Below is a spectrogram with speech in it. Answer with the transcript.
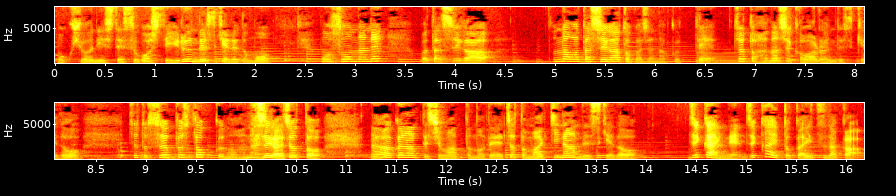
目標にして過ごしているんですけれどももうそんなね私がそんな私がとかじゃなくってちょっと話変わるんですけどちょっとスープストックの話が ちょっと長くなってしまったのでちょっと末期なんですけど次回ね次回とかいつだか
